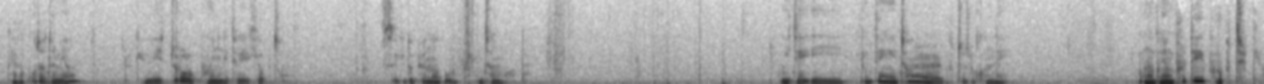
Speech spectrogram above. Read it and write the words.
이렇게 해서 꽂아두면 이렇게 위에 쪼르륵 보이는 게 되게 귀엽죠? 쓰기도 편하고 괜찮은 것 같아요. 그리고 이제 이 땡땡이 천을 붙여줄 건데 이거는 그냥 풀테이프로 붙일게요.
